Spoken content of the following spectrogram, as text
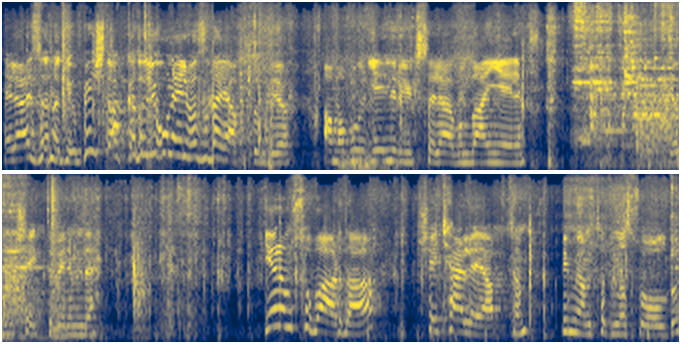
Helal sana diyor. Beş dakikada diyor un helvası da yaptım diyor. Ama bu yenir yüksel ha bundan yiyelim. Canım çekti benim de. Yarım su bardağı şekerle yaptım. Bilmiyorum tadı nasıl oldu.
